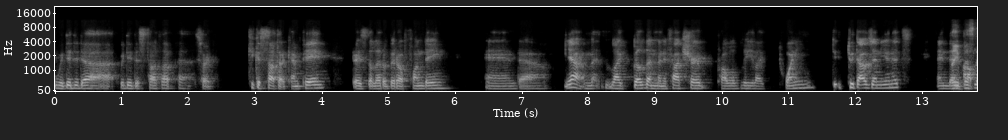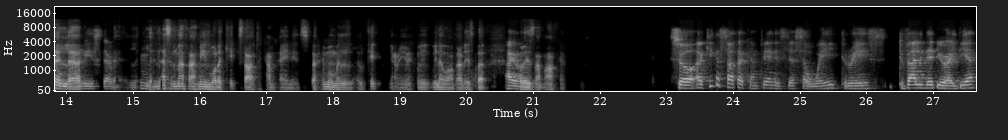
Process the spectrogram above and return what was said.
we did uh, we did a startup uh, sorry Kickstarter campaign raised a little bit of funding and uh, yeah like build and manufactured probably like 20 2000 units and then طيب بس لل... للناس اللي ما فاهمين what a Kickstarter campaign is فهمهم الكيك يعني we know what that is but أيوة. what is that market so a Kickstarter campaign is just a way to raise to validate your idea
